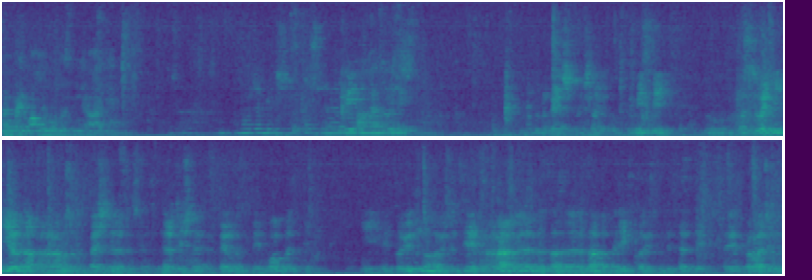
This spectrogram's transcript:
ми приймали в обласній раді. Може більше день, шановні члени комісії. Ну, На сьогодні є одна програма забезпечення енергетичної ефективності в області. І відповідно від цієї програми за- запит на рік 180 тисяч. Це впровадження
